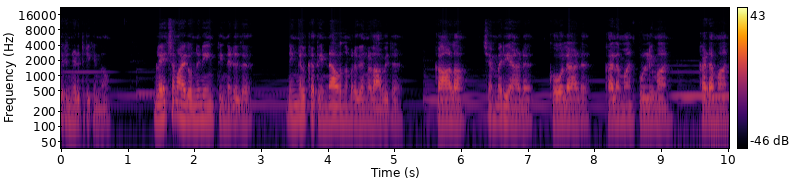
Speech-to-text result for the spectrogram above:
തിരഞ്ഞെടുത്തിരിക്കുന്നു. മ്ലേച്ഛമായതൊന്നിനെയും തിന്നരുത്. നിങ്ങൾക്ക് തിന്നാവുന്ന മൃഗങ്ങളാവിത്. കാള ചെമ്മരിയാട് കോലാട് കലമാൻ പുള്ളിമാൻ കടമാൻ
